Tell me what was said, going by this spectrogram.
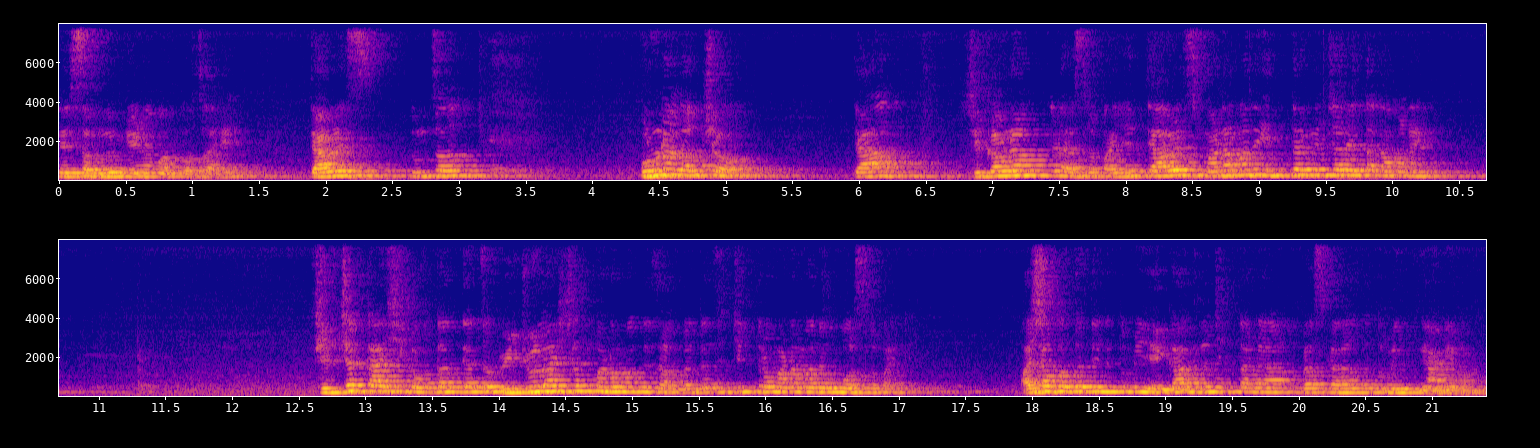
ते समजून घेणं महत्वाचं आहे. त्यावेळेस तुमचं पूर्ण लक्ष त्या शिकवण्याकडे असलं पाहिजे. त्यावेळेस मनामध्ये इतर विचार येता कामा नाही शिक्षक काय शिकवतात? त्याचं व्हिज्युलायझेशन मनामध्ये झालं त्याचं चित्र मनामध्ये उभं असलं पाहिजे. अशा पद्धतीने तुम्ही एकाग्र चित्ताने अभ्यास कराल तर तुम्ही ज्ञानी व्हाल.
